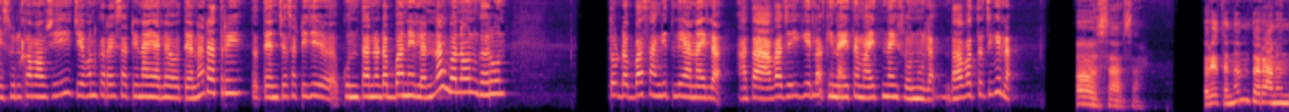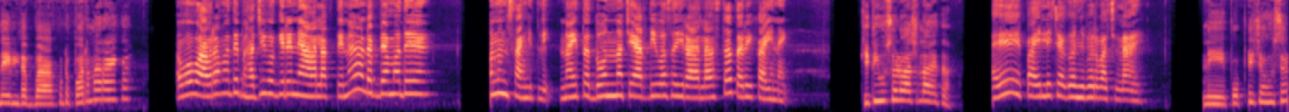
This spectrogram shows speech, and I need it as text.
निशुल्का मावशी जेवण करायसाठी नाही आल्या होत्या ना रात्री? तर त्यांच्यासाठी जे कुंतानं डब्बा नेला ना बनवून घरून? तो डब्बा सांगितली आणायला. आता आवाजही गेला की नाही तर माहीत नाही सोनूला. धावतच गेला. असा असा अरे तर नंतर आणून देईल डब्बा. कुठं परणार आहे का? अहो वावरामध्ये भाजी वगैरे न्यावं लागते ना डब्यामध्ये. म्हणून सांगितले. नाही तर दोन ना चार दिवसही राहिला असता तरी काही नाही. किती उसळ वाचला आहे का हे पायलीच्या गंजभर वाचला आहे. आणि पोपटीच्या उसळ?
